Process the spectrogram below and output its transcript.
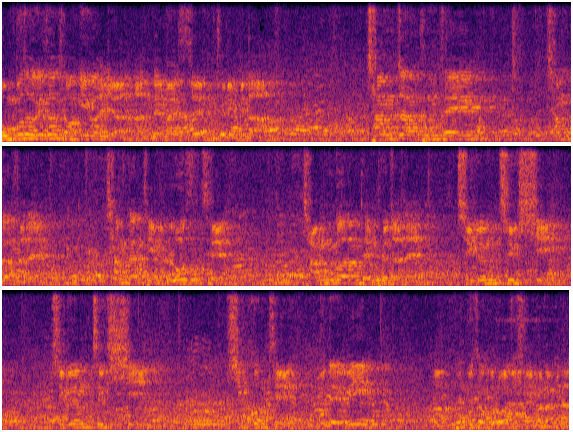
본부석에서 경기 관련 안내 말씀 드립니다. 참가 품새에 참가하는 참가팀 로스트 장건 대표자는 지금 즉시 지금 즉시 시코트 무대 위 어, 본부석으로 와주시기 바랍니다.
